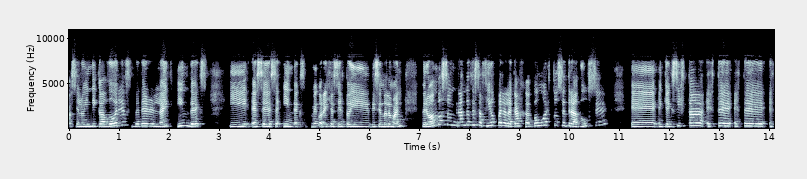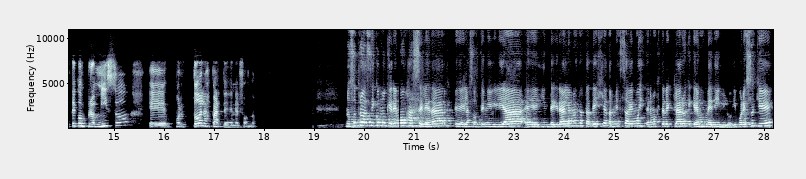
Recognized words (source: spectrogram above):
hacia los indicadores Better Life Index y SS Index, me corrige si estoy diciéndolo mal, pero ambos son grandes desafíos para la caja. ¿Cómo esto se traduce eh, en que exista este, este, este compromiso eh, por todas las partes en el fondo? Nosotros, así como queremos acelerar eh, la sostenibilidad eh, integral a nuestra estrategia, también sabemos y tenemos que tener claro que queremos medirlo. Y por eso que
